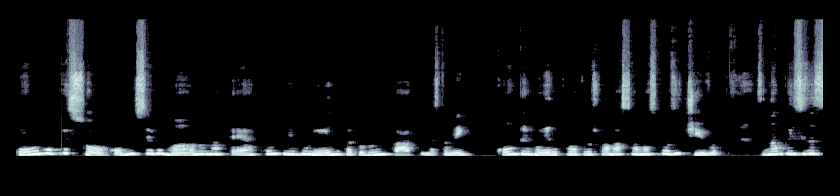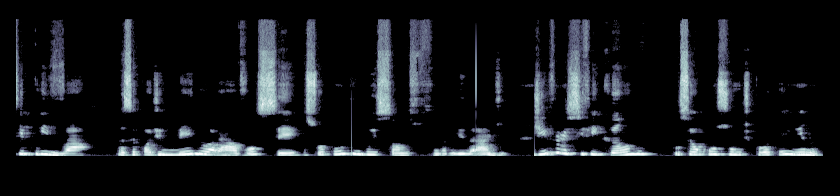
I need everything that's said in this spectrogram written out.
como pessoa, como ser humano na Terra, contribuindo para todo o impacto, mas também contribuindo para uma transformação mais positiva. Você não precisa se privar você pode melhorar você, a sua contribuição na sustentabilidade, diversificando o seu consumo de proteína.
